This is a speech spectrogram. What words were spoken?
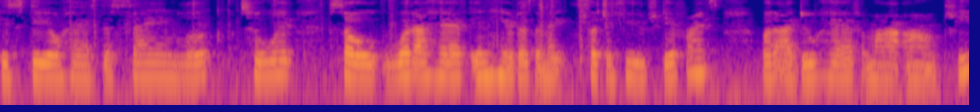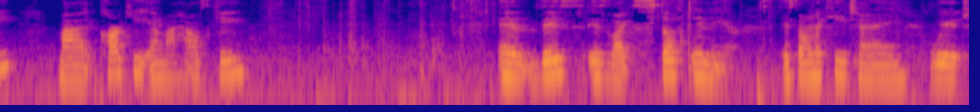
it still has the same look to it. So what i have in here doesn't make such a huge difference but I do have my um, key, my car key and my house key. And this is like stuffed in there. It's on a keychain, which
